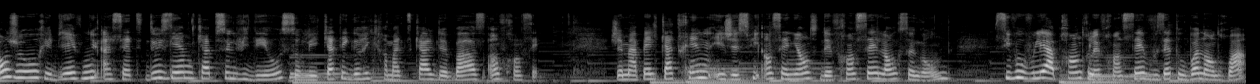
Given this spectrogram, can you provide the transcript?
Bonjour et bienvenue à cette deuxième capsule vidéo sur les catégories grammaticales de base en français. Je m'appelle Catherine et je suis enseignante de français langue seconde. Si vous voulez apprendre le français, vous êtes au bon endroit.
